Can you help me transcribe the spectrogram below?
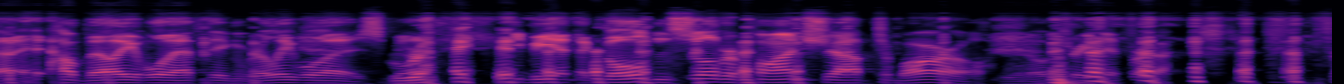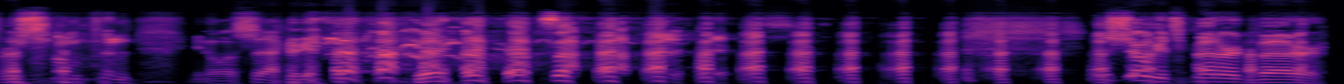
uh, how valuable that thing really was, man, Right. he'd be at the gold and silver pawn shop tomorrow. You know, trading it for a, for something. You know, a sack of. the show gets better and better.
